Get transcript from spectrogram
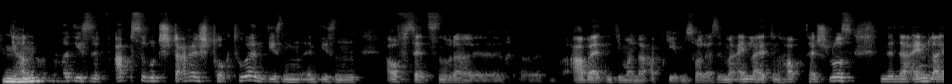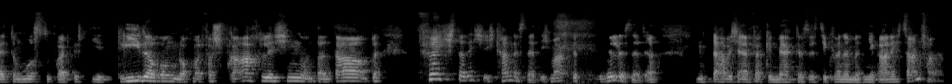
Die mhm. haben immer diese absolut starre Struktur in diesen, in diesen Aufsätzen oder äh, Arbeiten, die man da abgeben soll. Also immer Einleitung, Hauptteil, Schluss. Und in der Einleitung musst du praktisch die Gliederung nochmal versprachlichen und dann da und da. Fürchterlich, ich kann das nicht, ich mag das, ich will das nicht. Ja? Und da habe ich einfach gemerkt, das ist, die können mit mir gar nichts anfangen.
